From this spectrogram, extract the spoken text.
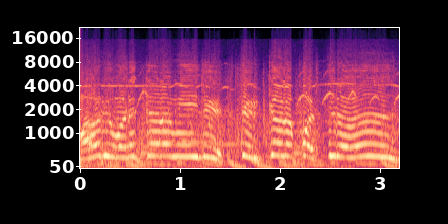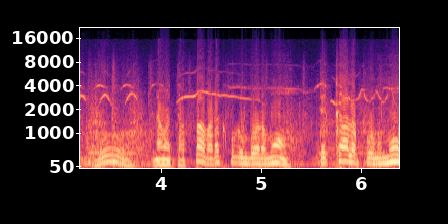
மாறு வடக்காலம் இது தெற்கால பத்துரா? ஓ நம்ம தப்பா வடக்கு பக்கம் போறோமோ? தெற்கால போகணுமோ?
